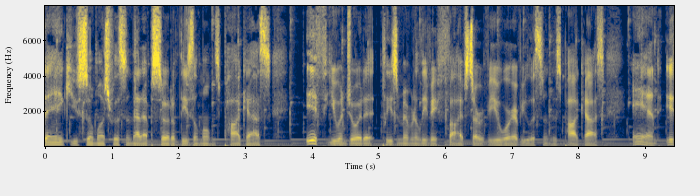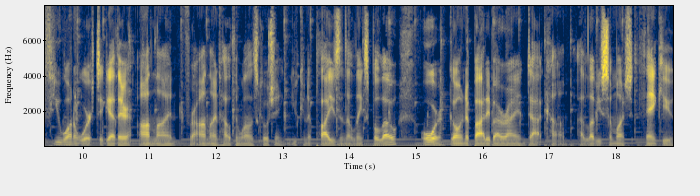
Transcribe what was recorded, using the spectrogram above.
Thank you so much for listening to that episode of These Little Moments podcast. If you enjoyed it, please remember to leave a five star review wherever you listen to this podcast. And if you want to work together online for online health and wellness coaching, you can apply using the links below or go into bodybyryan.com. I love you so much. Thank you,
